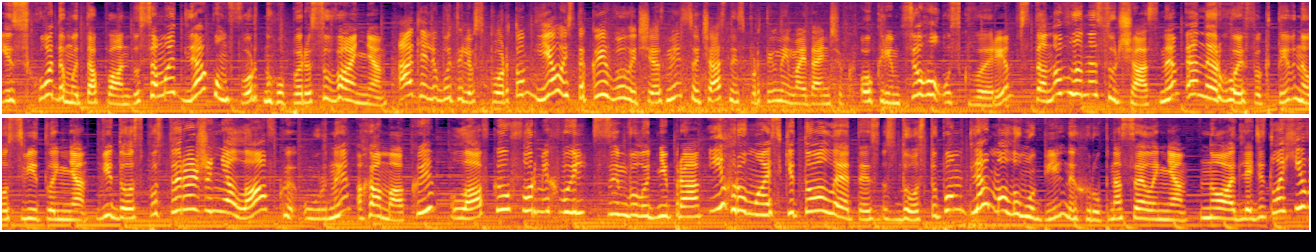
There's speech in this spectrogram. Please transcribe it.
із сходами та пандусами для комфортного пересування. А для любителів спорту є ось такий величезний сучасний спортивний майданчик. Окрім цього, у сквері встановлене сучасне енергоефективне освітлення, відеоспостереження, лавки, урни, гамаки, лавки у формі хвиль, символу Дніпра і громадські туалети з доступом для маломобільних груп населення. Ну а для дітлахів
